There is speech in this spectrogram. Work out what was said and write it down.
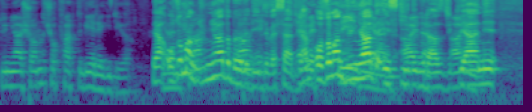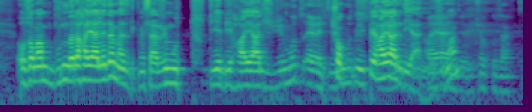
dünya şu anda çok farklı bir yere gidiyor. Ya yani o zaman an, dünya da böyle değildi be Sercan. Evet, o zaman dünya yani. da eskiydi aynen, birazcık. Aynen. Yani o zaman bunları hayal edemezdik. Mesela remote diye bir hayal. Remote evet. Çok remote, büyük bir hayaldi yani o zaman. Çok uzaktı.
